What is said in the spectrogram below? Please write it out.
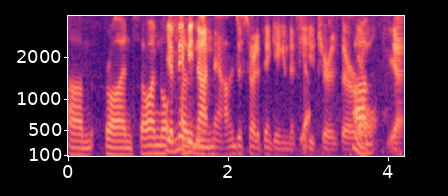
um, Brian. So I'm not. Yeah, maybe totally... not now. I'm just sort of thinking in the future yeah. as there are. Um, yeah,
